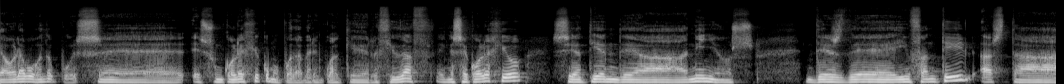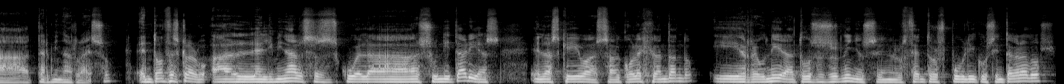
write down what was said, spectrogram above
ahora bueno, pues eh, es un colegio como puede haber en cualquier ciudad. En ese colegio se atiende a niños desde infantil hasta terminar la ESO. Entonces, claro, al eliminar esas escuelas unitarias en las que ibas al colegio andando y reunir a todos esos niños en los centros públicos integrados,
